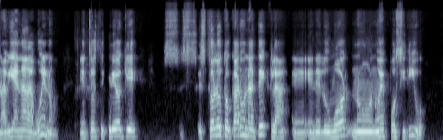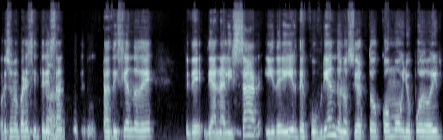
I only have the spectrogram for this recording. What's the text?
había nada bueno. Entonces creo que solo tocar una tecla eh, en el humor no, no es positivo. Por eso me parece interesante lo que tú estás diciendo de, de, analizar y de ir descubriendo, ¿no es cierto?, cómo yo puedo ir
